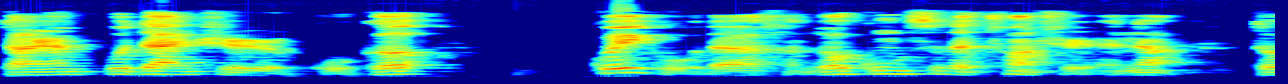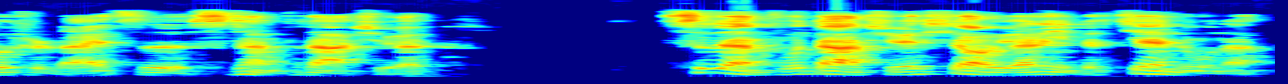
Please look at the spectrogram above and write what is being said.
当然，不单是谷歌。硅谷的很多公司的创始人呢，都是来自斯坦福大学。斯坦福大学校园里的建筑呢，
